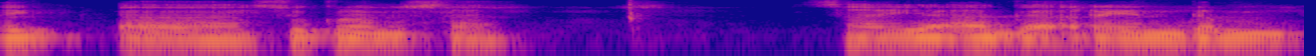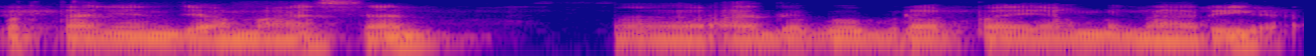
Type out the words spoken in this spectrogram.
Baik, uh, syukur Ustaz. Saya agak random pertanyaan jamaah Ustaz. Uh, ada beberapa yang menarik ya.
